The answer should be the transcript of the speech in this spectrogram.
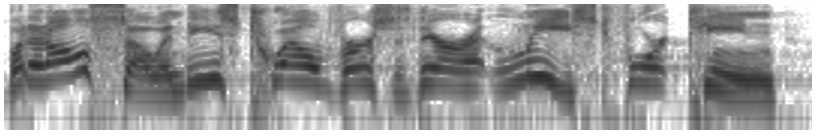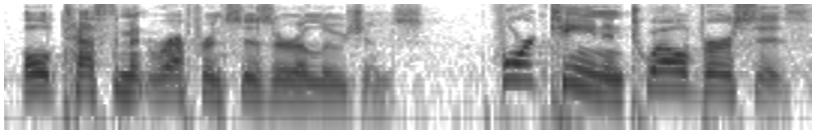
But it also, in these 12 verses, there are at least 14 Old Testament references or allusions. 14 in 12 verses.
